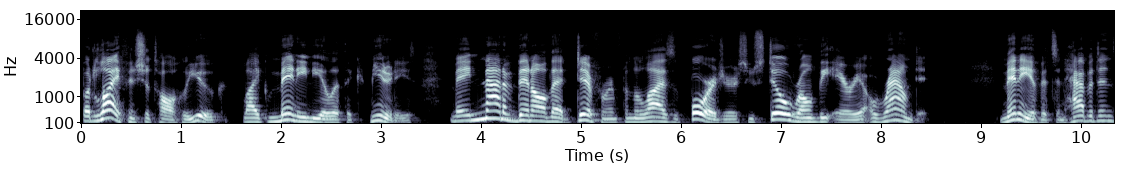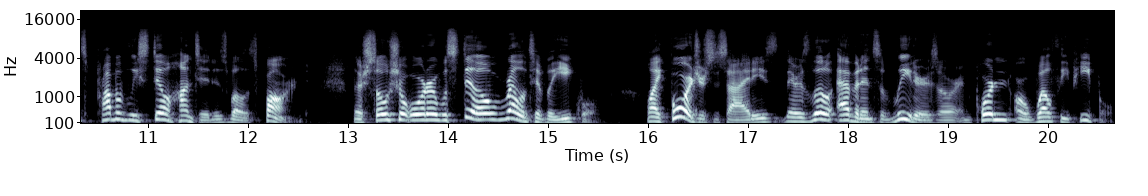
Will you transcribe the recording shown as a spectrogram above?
But life in Çatalhöyük, like many Neolithic communities, may not have been all that different from the lives of foragers who still roamed the area around it. Many of its inhabitants probably still hunted as well as farmed. Their social order was still relatively equal. Like forager societies, there is little evidence of leaders or important or wealthy people.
